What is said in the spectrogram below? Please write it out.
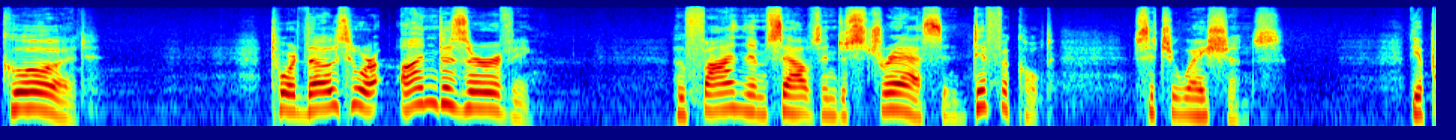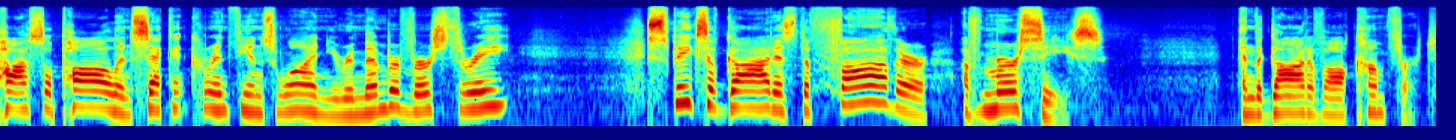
good toward those who are undeserving, who find themselves in distress and difficult situations. The Apostle Paul in 2 Corinthians 1, you remember verse 3? Speaks of God as the Father of mercies and the God of all comfort.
